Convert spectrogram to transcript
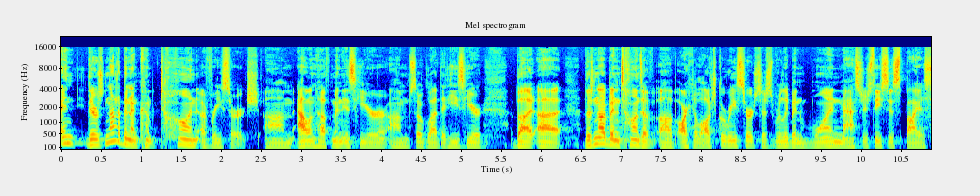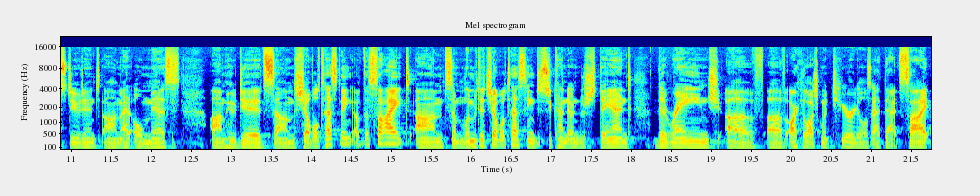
And there's not been a ton of research. Um, Alan Huffman is here. I'm so glad that he's here. But uh, there's not been tons of, of, archaeological research. There's really been one master's thesis by a student um, at Ole Miss um, who did some shovel testing of the site, um, some limited shovel testing, just to kind of understand the range of, of archaeological materials at that site.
